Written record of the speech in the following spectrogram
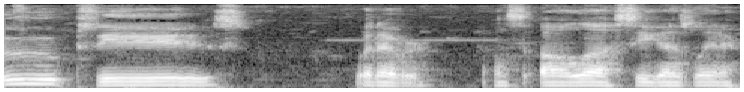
Oopsies. Whatever. I'll, I'll uh, see you guys later.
